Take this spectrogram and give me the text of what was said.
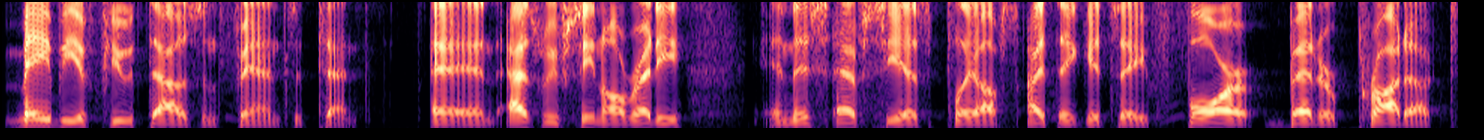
maybe a few thousand fans attend. And, and as we've seen already in this FCS playoffs, I think it's a far better product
